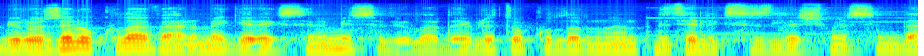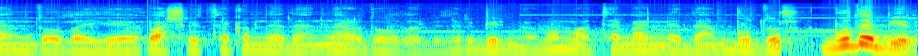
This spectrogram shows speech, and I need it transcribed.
bir özel okula verme gereksinimi hissediyorlar. Devlet okullarının niteliksizleşmesinden dolayı başka bir takım nedenler de olabilir bilmiyorum ama temel neden budur. Bu da bir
